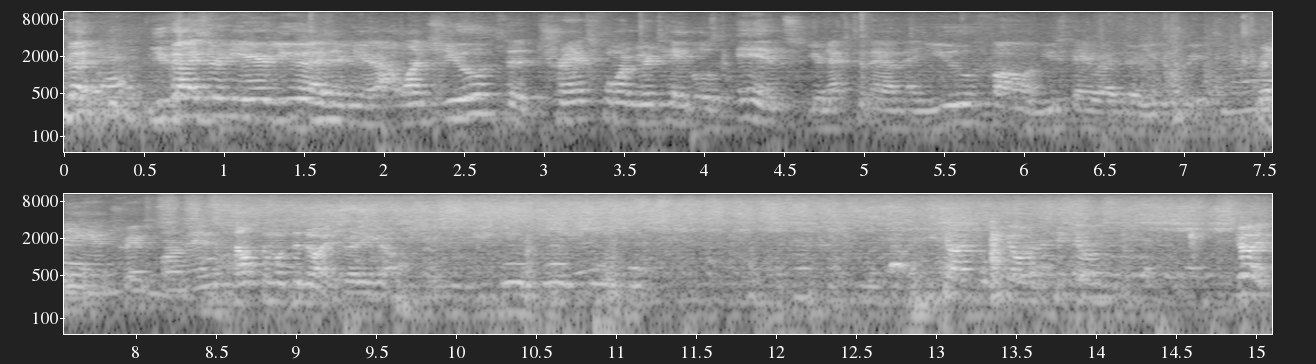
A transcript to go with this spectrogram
Good. You guys are here. You guys are here. I want you to transform your tables in. So you're next to them, and you follow them. You stay right there. You three. Ready and transform in. Help them with the noise. Ready to go. Good.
